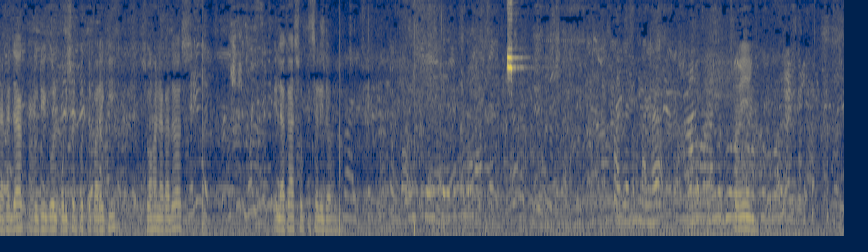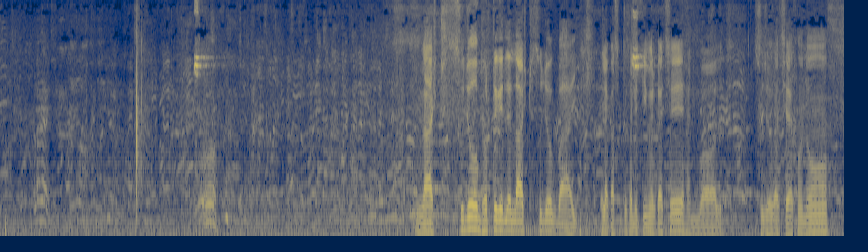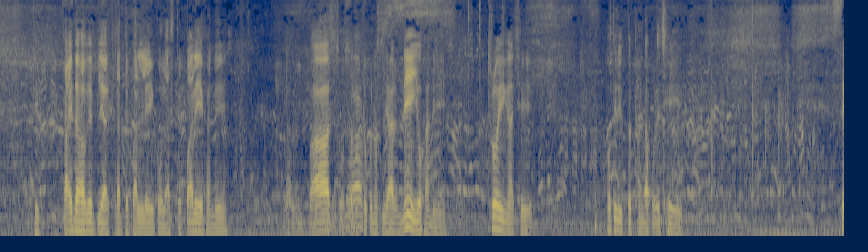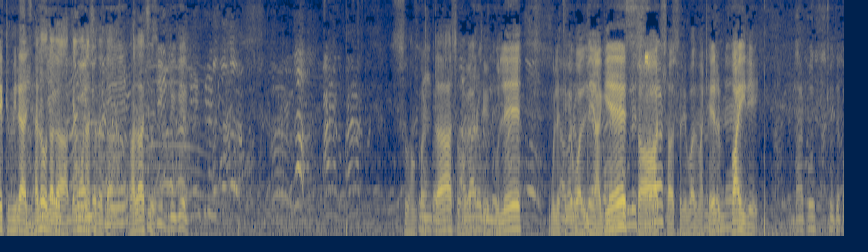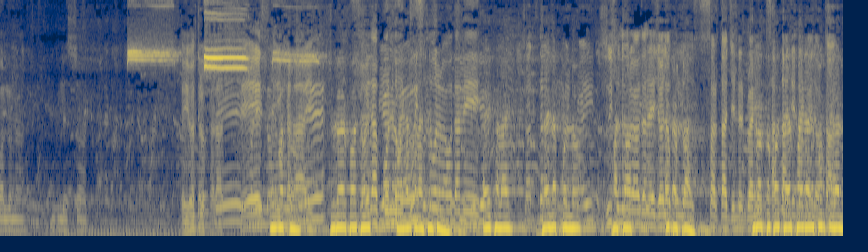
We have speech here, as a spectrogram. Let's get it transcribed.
দেখা যাক দুটি গোল পরিশোধ করতে পারে কি সোহান একাদশ এলাকার শক্তিশালী দল। Swing. লাস্ট সুযোগ, ধরতে গেলে লাস্ট সুযোগ বাই এলাকা শক্তিশালী টিমের কাছে। হ্যান্ডবল সুযোগ আছে এখনও। ঠিক কায়দা হবে প্লেয়ার খেলাতে পারলে গোল আসতে পারে এখানে। বাস অসাধিত কোনো প্লেয়ার নেই ওখানে। থ্রোয়িং আছে। অতিরিক্ত ঠান্ডা পড়েছে। শেখ মিরাজ হ্যালো দাদা, কেমন আছো দাদা? ভালো আছো? শুভঙ্কর দাস শুভঙ্কর থেকে গুলে। গুলে থেকে বল নিয়ে আগিয়ে শট সরাসরি বল মাঠের বাইরে। ভারপুর ছুঁতে পারল না। এইমাত্র খেলা শেষ এই খেলায় জয়লাভ করল। দুই শূন্য করে ব্যবধানে। এই খেলায় সাতটা জয়লাভ করল। প্রাইজ দুই সুন্দর ব্যবধানে জয়লাভ করল Enterprise। সারতাজ এন্টারপ্রাইজ চূড়ান্ত সারতাজ এন্টারপ্রাইজ অর্থাৎ গেল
